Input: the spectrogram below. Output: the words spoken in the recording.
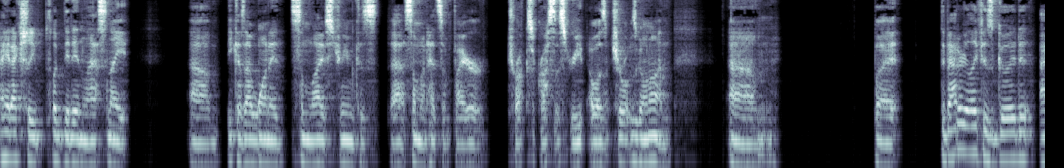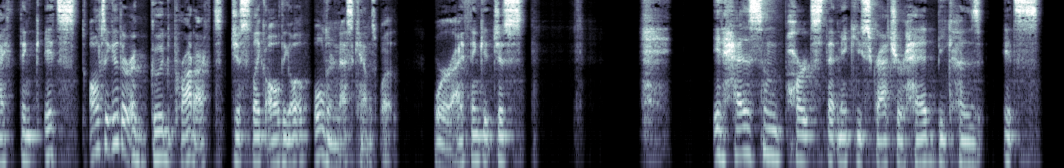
I had actually plugged it in last night um, because I wanted some live stream because uh, someone had some fire trucks across the street. I wasn't sure what was going on. Um, but the battery life is good. I think it's altogether a good product, just like all the older Nest cams were. I think it just it has some parts that make you scratch your head because it's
